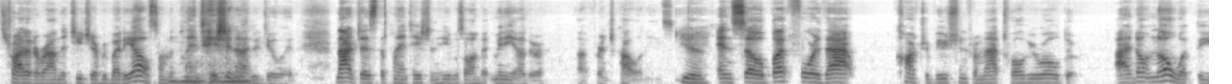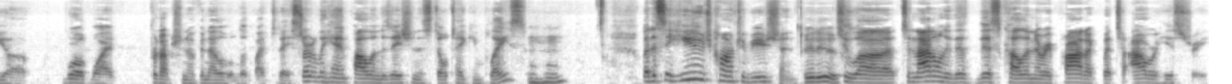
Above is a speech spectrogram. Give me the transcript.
trotted around to teach everybody else on the Mhm, plantation how mhm. to do it, not just the plantation he was on, but many other uh, French colonies. Yeah. And so, but for that contribution from that 12 year old, I don't know what the uh, worldwide production of vanilla would look like today. Certainly, hand pollination is still taking place, hmm but it's a huge contribution It is. to uh to not only this, this culinary product but to our history.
